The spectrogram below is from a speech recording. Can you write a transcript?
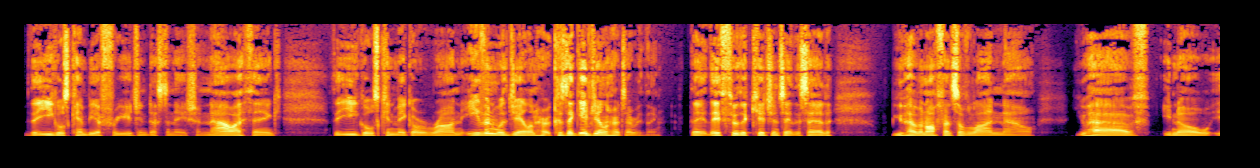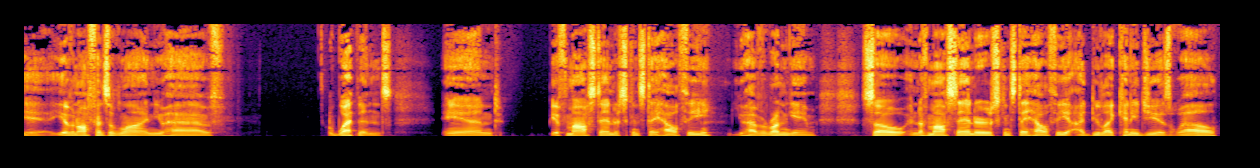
the Eagles can be a free agent destination. Now I think the Eagles can make a run, even with Jalen Hurts, because they gave Jalen Hurts everything. They they threw the kitchen sink. They said, "You have an offensive line now. You have you know you have an offensive line. You have weapons, and if Miles Sanders can stay healthy, you have a run game. So, and if Miles Sanders can stay healthy, I do like Kenny G as well.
